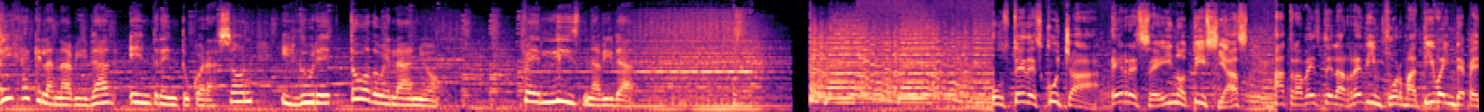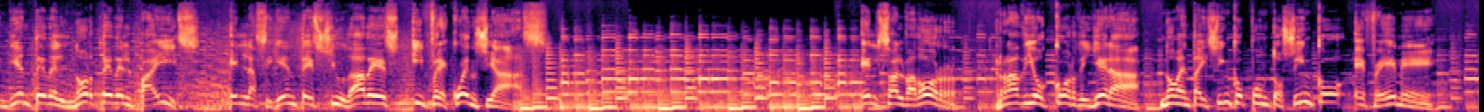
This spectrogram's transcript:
Deja que la Navidad entre en tu corazón y dure todo el año. ¡Feliz Navidad! Usted escucha RCI Noticias a través de la red informativa independiente del norte del país, en las siguientes ciudades y frecuencias. El Salvador, Radio Cordillera 95.5 FM.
